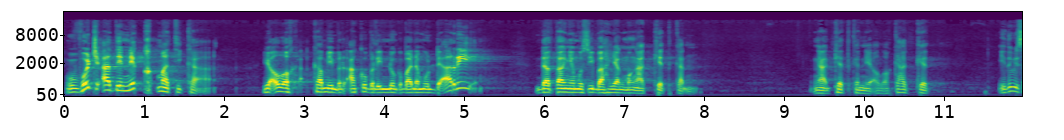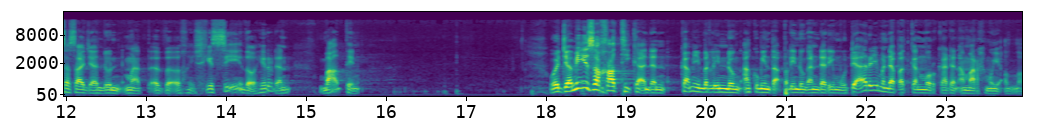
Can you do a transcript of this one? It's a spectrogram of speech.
Wuj'ati nikmatika. Ya Allah, kami ber, aku berlindung kepadamu dari datangnya musibah yang mengagetkan. Ngagetkan ya Allah, kaget. Itu bisa saja mat, hisi, dohir, dan batin. Wajami sakhatika dan kami berlindung, aku minta perlindungan darimu dari mendapatkan murka dan amarahmu ya Allah.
